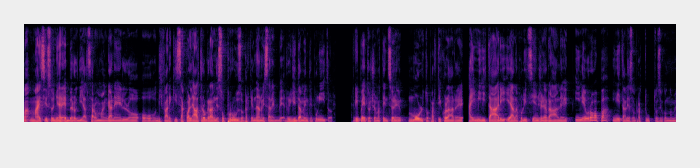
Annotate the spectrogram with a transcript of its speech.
ma mai si sognerebbero di alzare un manganello o di fare chissà quale altro grande sopruso perché da noi sarebbe rigidamente punito. Ripeto, c'è un'attenzione molto particolare ai militari e alla polizia in generale, in Europa, in Italia soprattutto, secondo me.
